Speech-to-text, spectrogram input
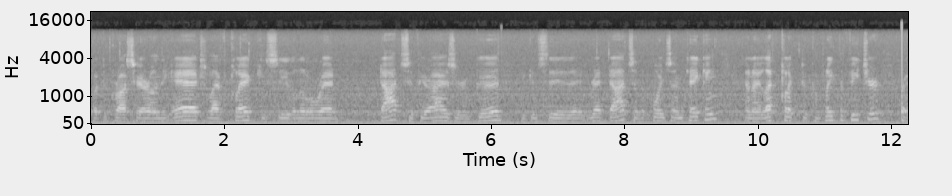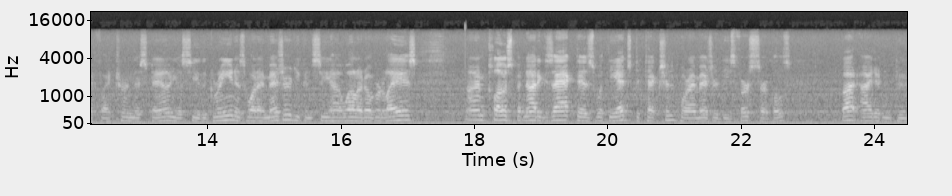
put the crosshair on the edge, left click, you see the little red dots. If your eyes are good, you can see the red dots of the points I'm taking. And I left click to complete the feature. If I turn this down, you'll see the green is what I measured. You can see how well it overlays. I'm close but not exact as with the edge detection where I measured these first circles. But I didn't do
